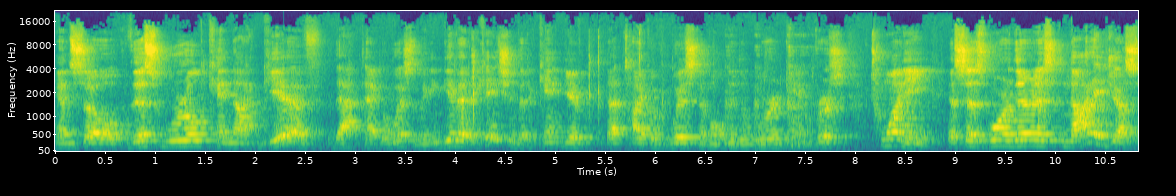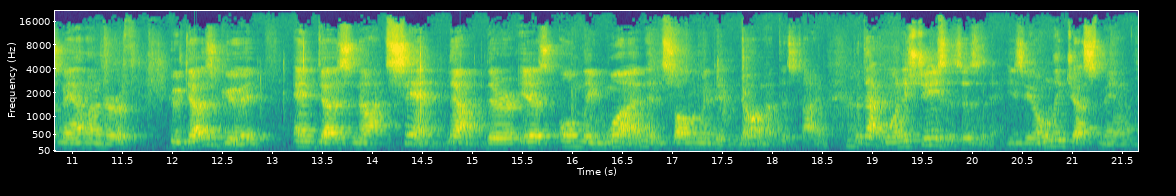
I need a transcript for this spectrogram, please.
And so this world cannot give that type of wisdom. We can give education, but it can't give that type of wisdom. Only the Word can. Verse 20, it says, For there is not a just man on earth who does good and does not sin. Now, there is only one, and Solomon didn't know him at this time, but that one is Jesus, isn't it? He's the only just man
